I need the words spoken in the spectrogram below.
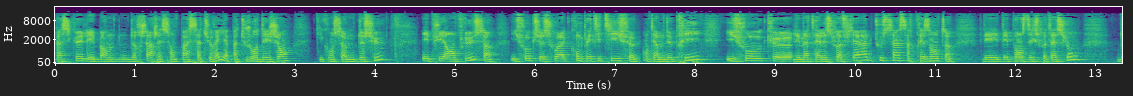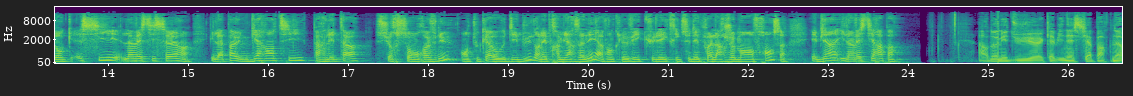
parce que les bornes de recharge elles sont pas saturées, il n'y a pas toujours des gens qui consomment dessus. Et puis en plus, il faut que ce soit compétitif en termes de prix, il faut que les matériels soient fiables. Tout ça, ça représente des dépenses d'exploitation. Donc si l'investisseur, il n'a pas une garantie par l'État sur son revenu, en tout cas au début, dans les premières années, avant que le véhicule électrique se déploie largement en France, eh bien, il n'investira pas. Arnaud Aimé du euh, cabinet SIA Partners.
